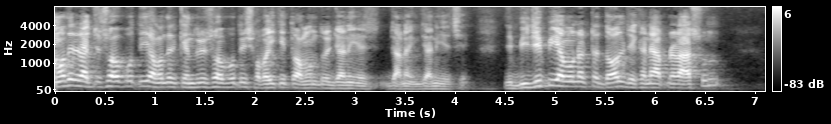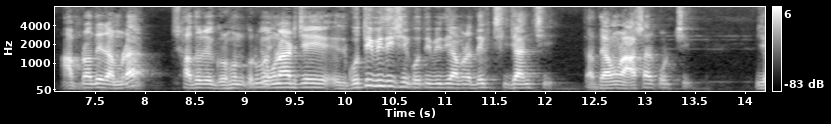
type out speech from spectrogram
আমাদের রাজ্য সভাপতি, আমাদের কেন্দ্রীয় সভাপতি সবাইকে তো আমন্ত্রণ জানিয়ে জানাই জানিয়েছে যে বিজেপি এমন একটা দল যেখানে আপনারা আসুন, আপনাদের আমরা সাদরে গ্রহণ করব। ওনার যে গতিবিধি সে গতিবিধি আমরা দেখছি, জানছি। তাতে আমরা আশা করছি যে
